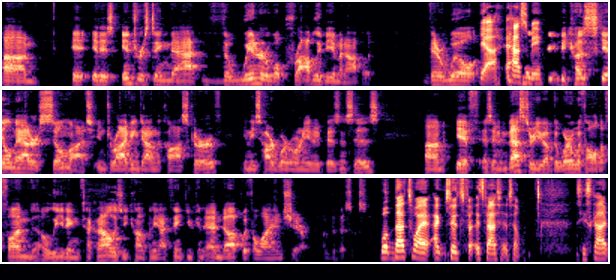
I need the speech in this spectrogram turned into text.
um, it, it is interesting that the winner will probably be a monopoly. There will, yeah, it has because, to be because scale matters so much in driving down the cost curve in these hardware-oriented businesses um, if, as an investor, you have the wherewithal to fund a leading technology company, I think you can end up with the lion's share of the business. Well, that's why. I, so it's it's fascinating. So, see, Scott,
